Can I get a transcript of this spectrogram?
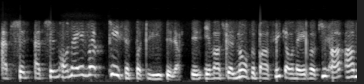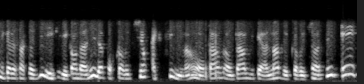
Absolument. On a évoqué cette possibilité-là. Éventuellement, on peut penser qu'on a évoqué ah, ah, Nicolas Sarkozy est, condamné là, pour corruption active. Hein. On, parle, on parle littéralement de corruption active. Et,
